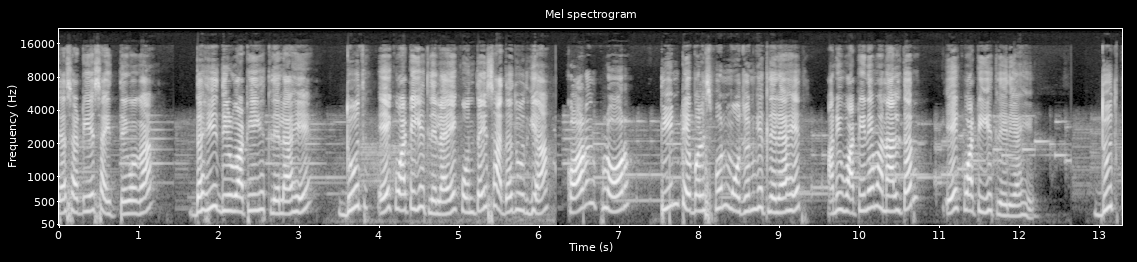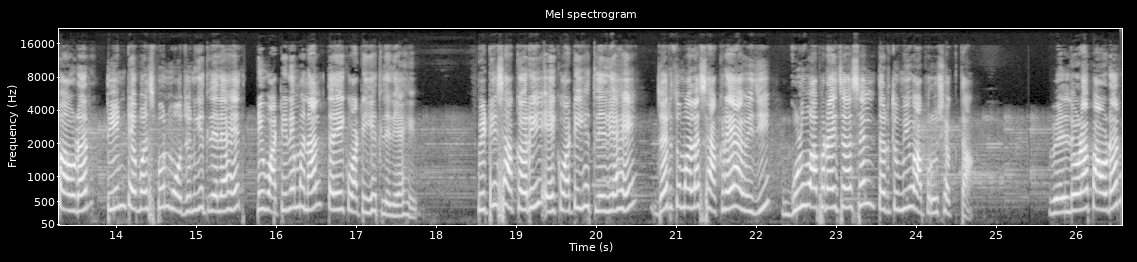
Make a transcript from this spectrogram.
त्यासाठी हे साहित्य बघा. दही दीड वाटी घेतलेलं आहे. दूध एक वाटी घेतलेलं आहे. कोणतंही साधं दूध घ्या. कॉर्न फ्लोअर तीन टेबलस्पून मोजून घेतलेले आहेत. आणि वाटीने म्हणाल तर एक वाटी घेतलेली आहे. दूध पावडर तीन टेबलस्पून मोजून घेतलेले आहेत आणि वाटीने म्हणाल तर एक वाटी घेतलेली आहे. पिठी साखरही एक वाटी घेतलेली आहे. जर तुम्हाला साखरेऐवजी गूळ वापरायचा असेल तर तुम्ही वापरू शकता. वेलदोडा पावडर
